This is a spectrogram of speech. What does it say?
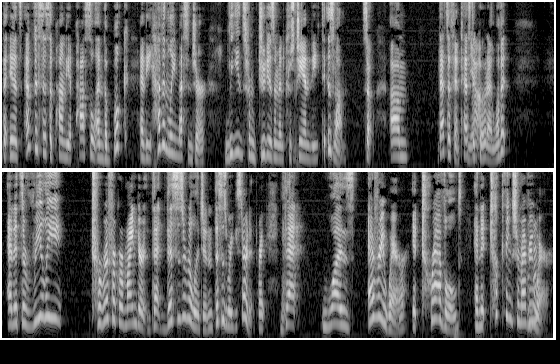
that, in its emphasis upon the apostle and the book and the heavenly messenger, leads from Judaism and Christianity to Islam. So, um, that's a fantastic Yeah. quote. I love it. And it's a really terrific reminder that this is a religion, this is where you started, right? That was everywhere. It traveled and it took things from everywhere.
